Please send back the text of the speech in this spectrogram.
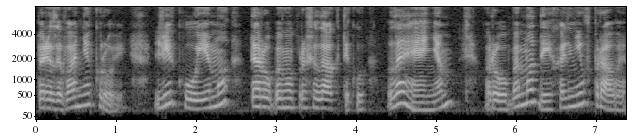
переливання крові. Лікуємо та робимо профілактику легеням, робимо дихальні вправи.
